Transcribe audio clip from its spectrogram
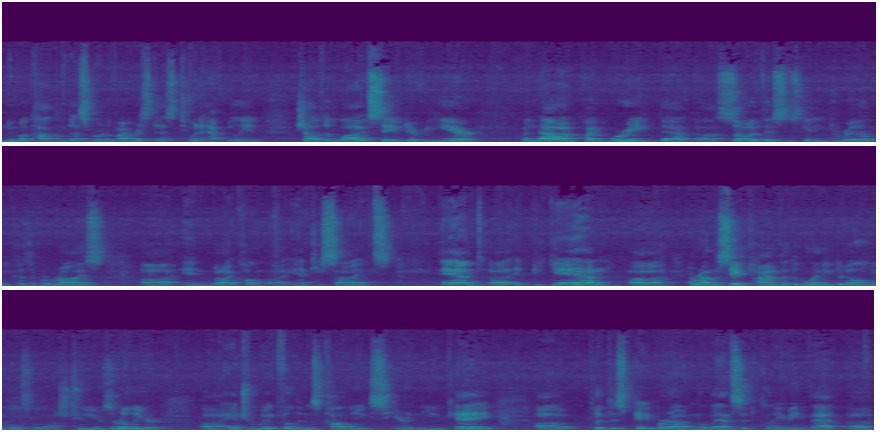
pneumococcal deaths, rotavirus deaths, two and a half million childhood lives saved every year. But now I'm quite worried that uh, some of this is getting derailed because of a rise uh, in what I call uh, anti-science. And uh, it began uh, around the same time that the Millennium Development Goals were launched, two years earlier. Uh, Andrew Wakefield and his colleagues here in the UK uh, put this paper out in the Lancet claiming that uh,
